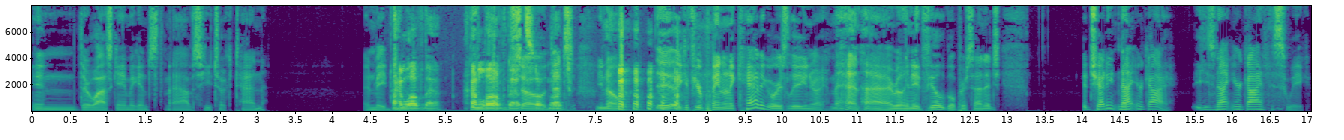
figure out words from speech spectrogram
in their last game against the Mavs, he took 10 and made I love that. I love that so, so much. that's you know eh, like if you're playing in a categories league and you're like man i really need field goal percentage chetty not your guy he's not your guy this week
